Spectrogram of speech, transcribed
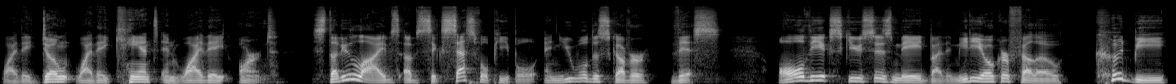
why they don't, why they can't, and why they aren't. Study the lives of successful people, and you will discover this. All the excuses made by the mediocre fellow could be,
